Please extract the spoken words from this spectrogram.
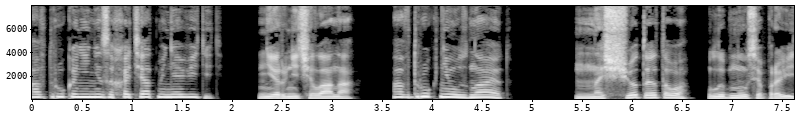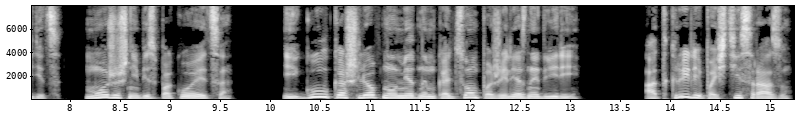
«А вдруг они не захотят меня видеть?» – нервничала она. «А вдруг не узнают?» «Насчет этого», – улыбнулся провидец, – «можешь не беспокоиться. И гулко шлепнул медным кольцом по железной двери. Открыли почти сразу.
